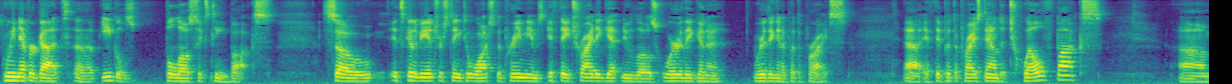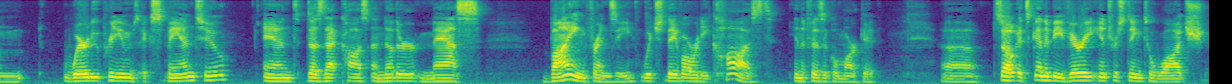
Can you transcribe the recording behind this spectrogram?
we never got uh, eagles below 16 bucks. So it's going to be interesting to watch the premiums if they try to get new lows. Where are they going to where are they going to put the price? Uh, if they put the price down to twelve bucks, um, where do premiums expand to? And does that cause another mass buying frenzy, which they've already caused in the physical market? Uh, so it's going to be very interesting to watch.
